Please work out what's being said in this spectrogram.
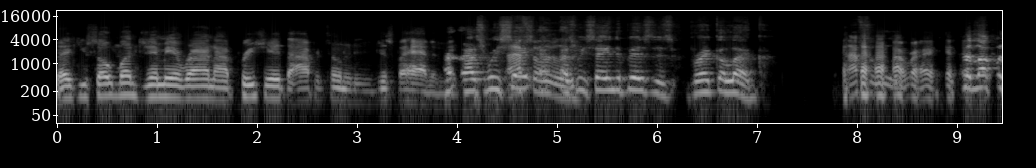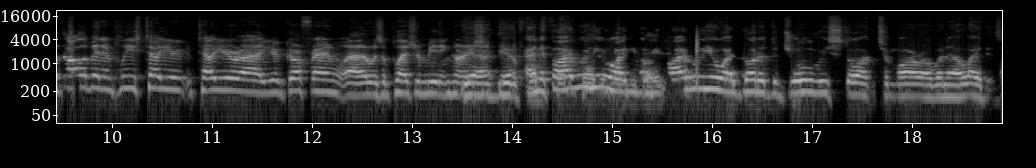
Thank you so much, Jimmy and Ryan. I appreciate the opportunity just for having me. as we say, Absolutely. as we say in the business, break a leg. Absolutely. All right. Good luck with all of it, and please tell your tell your uh, your girlfriend uh, it was a pleasure meeting her. and Yeah, she's yeah. And if I were you, go- if I were you, I'd go to the jewelry store tomorrow in LA. There's,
